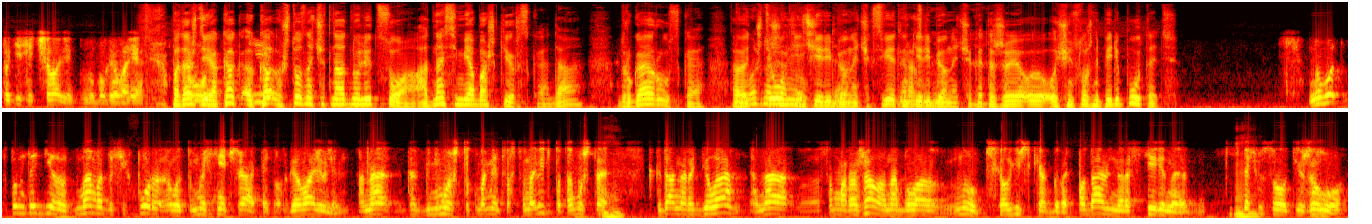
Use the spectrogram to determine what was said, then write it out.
по 10 человек, грубо говоря. Подожди, Вот. а как, И- как- что значит на одно лицо? Одна семья башкирская, да? Другая русская. Э, можно Темненький отличить, да? ребеночек, светленький Разные. ребеночек. Это же э, очень сложно перепутать. Ну вот в том-то и дело. Вот мама до сих пор, вот мы с ней вчера опять разговаривали, она как бы не может тот момент восстановить, потому что Мгм. когда она родила, она э, сама рожала, она была, ну, психологически как бы так подавлена, растеряна, себя Мгм. чувствовала тяжело.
